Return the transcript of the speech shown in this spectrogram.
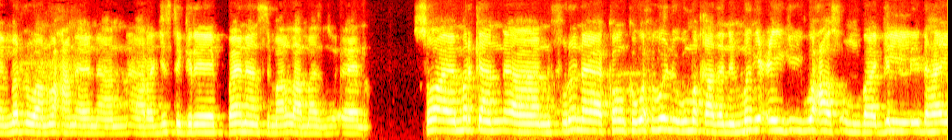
een, mar dhawaan waxaan aan register gareeyay binance maalinlaha ma- een, so een, markaan aan furinaya accountka wax weyn iguma qaadanin magacaygii waxaas un baa geli ii dhahay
